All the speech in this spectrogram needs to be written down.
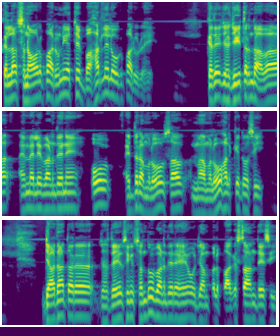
ਕੱਲਾ ਸਨੌਰ ਭਾਰੂ ਨਹੀਂ, ਇੱਥੇ ਬਾਹਰਲੇ ਲੋਕ ਭਾਰੂ ਰਹੇ। ਕਦੇ ਜਹਜੀਤ ਰੰਧਾਵਾ ਐਮਐਲਏ ਬਣਦੇ ਨੇ, ਉਹ ਇੱਧਰ ਅਮਲੋਹ ਸਾਹਿਬ, ਮ- ਅਮਲੋਹ ਹਲਕੇ ਤੋਂ ਸੀ। ਜ਼ਿਆਦਾਤਰ ਜਸਦੇਵ ਸਿੰਘ ਸੰਧੂ ਬਣਦੇ ਰਹੇ, ਉਹ ਜੰਪਲ ਪਾਕਿਸਤਾਨ ਦੇ ਸੀ।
